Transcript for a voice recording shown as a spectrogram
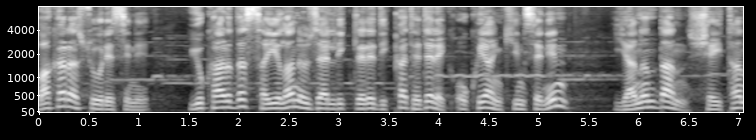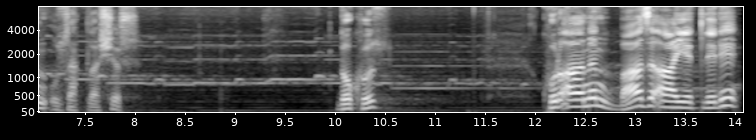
Bakara suresini yukarıda sayılan özelliklere dikkat ederek okuyan kimsenin yanından şeytan uzaklaşır. 9. Kur'an'ın bazı ayetleri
